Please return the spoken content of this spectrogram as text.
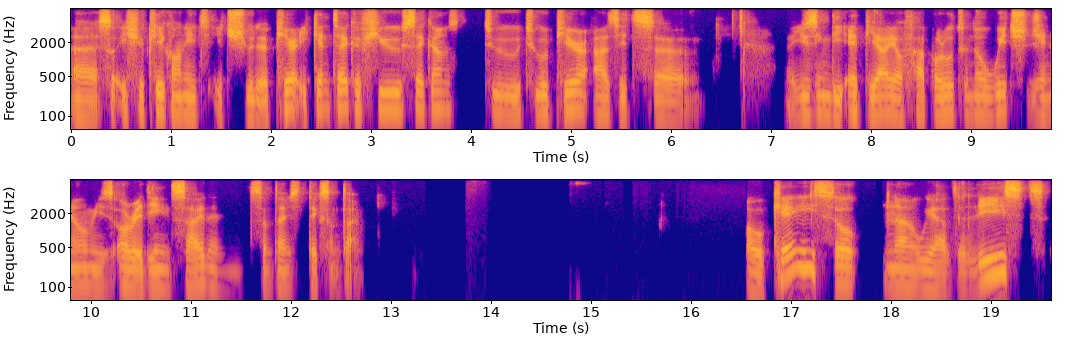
Uh, so if you click on it, it should appear. It can take a few seconds to, to appear as it's uh, using the API of Apollo to know which genome is already inside and sometimes it takes some time. Okay, so now we have the list.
